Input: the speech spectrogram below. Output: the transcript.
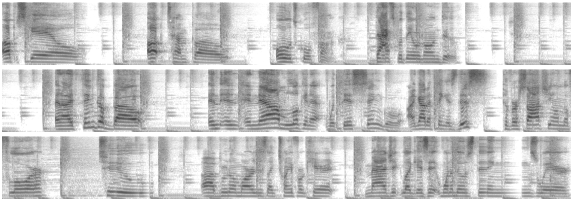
upscale up tempo old school funk that's what they were going to do and i think about and and and now I'm looking at with this single, I gotta think: is this the Versace on the floor to uh, Bruno Mars's like 24 karat magic? Like, is it one of those things where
